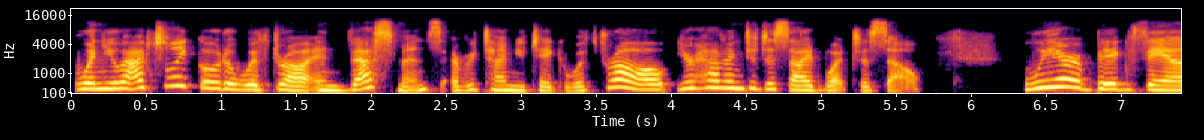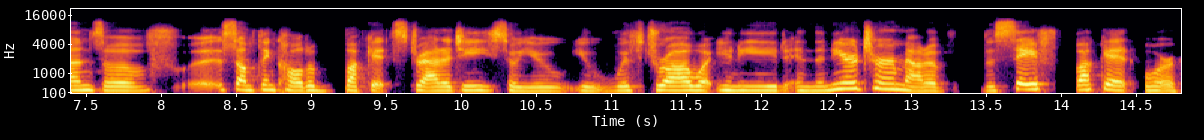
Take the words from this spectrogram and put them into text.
when you actually go to withdraw investments, every time you take a withdrawal, you're having to decide what to sell we are big fans of uh, something called a bucket strategy. So you you withdraw what you need in the near term out of the safe bucket or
